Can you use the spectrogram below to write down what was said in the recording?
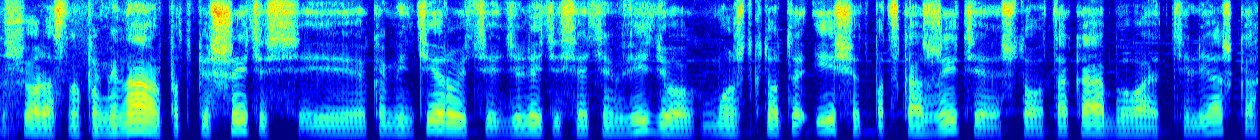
Еще раз напоминаю, подпишитесь и комментируйте, делитесь этим видео. Может, кто-то ищет, подскажите, что вот такая бывает тележка.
